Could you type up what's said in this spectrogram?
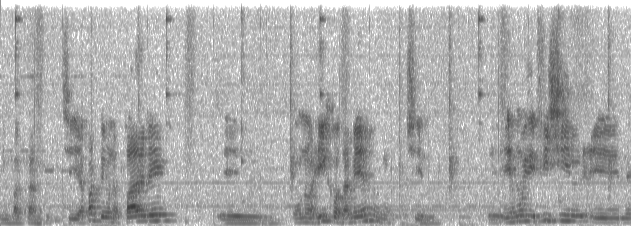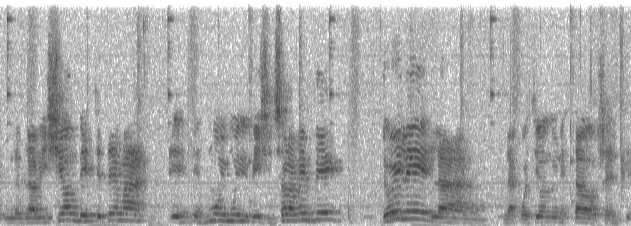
impactante. Sí, aparte uno es padre, eh, uno es hijo también, eh, es muy difícil la visión de este tema es, muy, muy difícil. Solamente duele la, la, cuestión de un Estado ausente,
